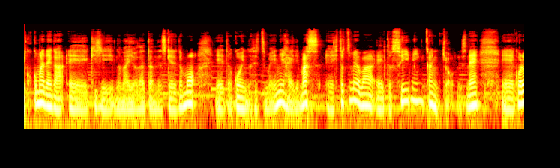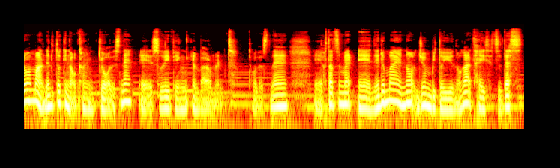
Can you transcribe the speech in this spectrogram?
ー、ここまでが、えー、記事の内容だったんですけれども、えっ、ー、と、5位の説明に入ります。え、1つ目は、えっ、と、睡眠環境ですね。えこれはまあ、寝るときの環境ですね。え sleeping environment とですね。え2つ目、え寝る前の準備というのが大切です。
